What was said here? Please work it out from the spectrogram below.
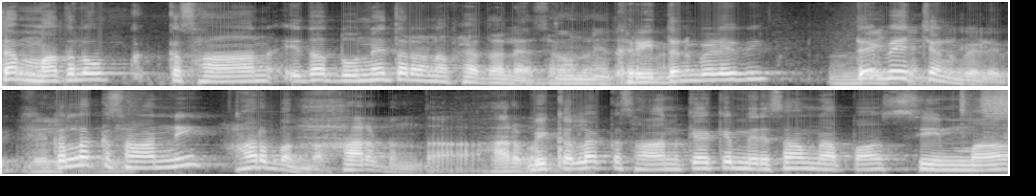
ਤਾਂ ਮਤਲਬ ਕਿਸਾਨ ਇਹਦਾ ਦੋਨੇ ਤਰ੍ਹਾਂ ਨਾਲ ਫਾਇਦਾ ਲੈ ਸਕਦਾ। ਖਰੀਦਣ ਵੇਲੇ ਵੀ ਤੇ ਵੇਚਣ ਵੇਲੇ ਵੀ। ਕੱਲਾ ਕਿਸਾਨ ਨਹੀਂ ਹਰ ਬੰਦਾ। ਹਰ ਬੰਦਾ ਹਰ ਵੀ ਕੱਲਾ ਕਿਸਾਨ ਕਹਿ ਕੇ ਮੇਰੇ ਹਿਸਾਬ ਨਾਲ ਆਪਾਂ ਸੀਮਾ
